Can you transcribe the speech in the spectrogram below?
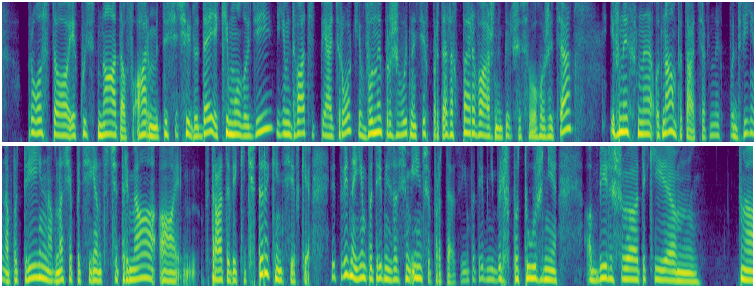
Просто якусь натовп армію тисячі людей, які молоді, їм 25 років. Вони проживуть на цих протезах переважно більшість свого життя. І в них не одна ампутація, в них подвійна, потрійна. В нас є пацієнт з чотирма а, втратив які чотири кінцівки. Відповідно, їм потрібні зовсім інші протези. Їм потрібні більш потужні, більш е, такі.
